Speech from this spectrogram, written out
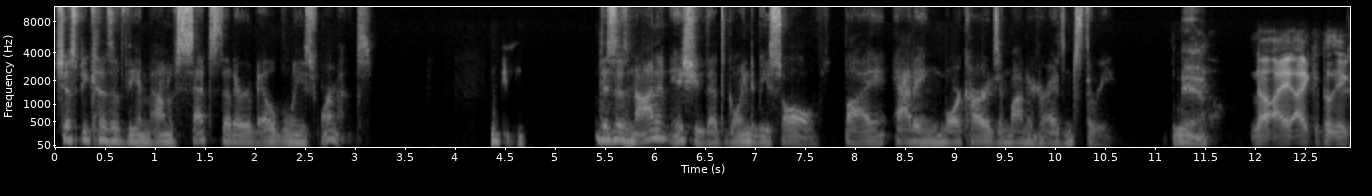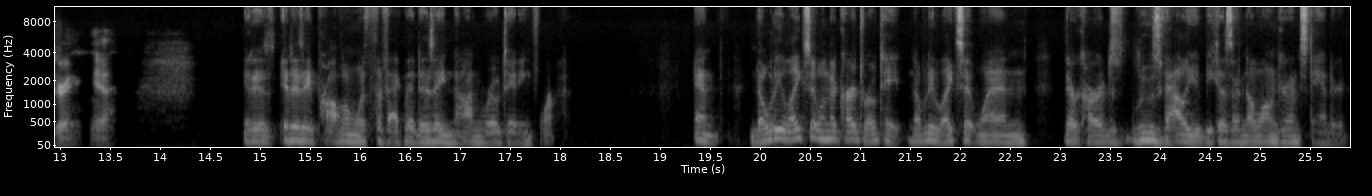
Just because of the amount of sets that are available in these formats. Mhm. This is not an issue that's going to be solved by adding more cards in Modern Horizons 3. Yeah. No, I, I completely agree. Yeah. It is it is a problem with the fact that it is a non-rotating format. And nobody likes it when their cards rotate. Nobody likes it when their cards lose value because they're no longer in standard.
